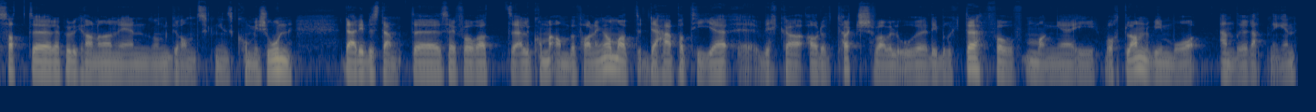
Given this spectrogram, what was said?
satte republikanerne ned en sånn granskningskommisjon der de bestemte seg for at, eller kom med anbefalinger om at det her partiet eh, virka out of touch, var vel ordet de brukte, for mange i vårt land. Vi må endre retningen.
